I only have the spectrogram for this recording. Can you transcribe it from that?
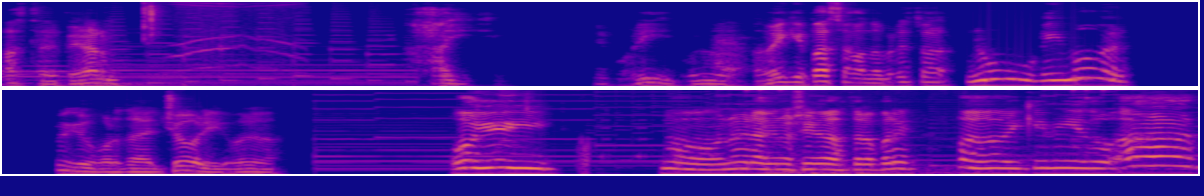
Basta de pegarme. ¡Ay! Me morí, boludo. A ver qué pasa cuando presto... ¡No! ¡Game over! Me quiero cortar el chori, boludo. ¡Ay, ay! No, no era que no llegaba hasta la pared. ¡Ay, qué miedo! ¡Ah!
